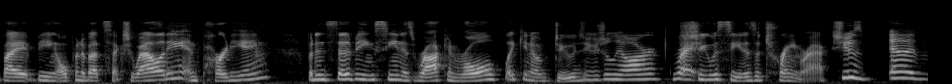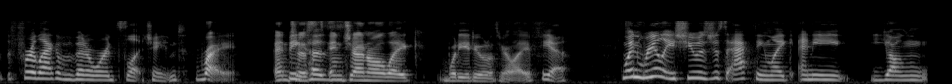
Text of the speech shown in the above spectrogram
by being open about sexuality and partying. But instead of being seen as rock and roll, like, you know, dudes usually are, Right. she was seen as a train wreck. She was, uh, for lack of a better word, slut shamed. Right. And Because- just in general, like, what are you doing with your life? Yeah. When really she was just acting like any young,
